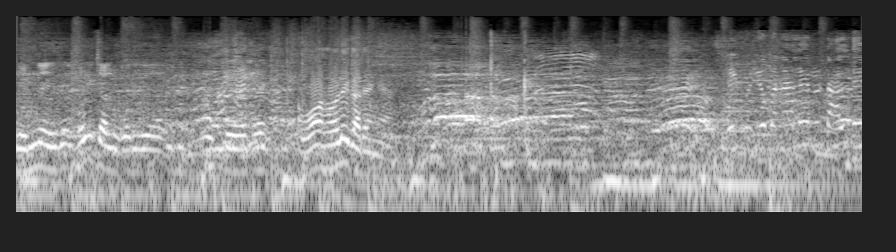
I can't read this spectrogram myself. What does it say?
हमने इधर थोड़ी चालू करी है। वो होली करेंगे। एक वीडियो बना ले डाल दे।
